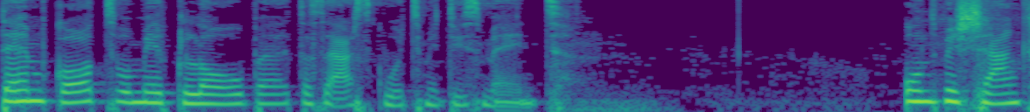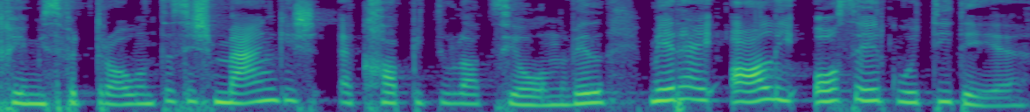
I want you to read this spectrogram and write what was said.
dem Gott, wo wir glauben, dass er es gut mit uns meint. Und wir schenken ihm unser Vertrauen. Und das ist manchmal eine Kapitulation, weil wir haben alle auch sehr gute Ideen.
